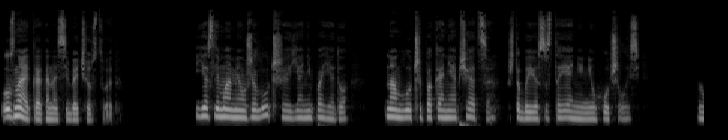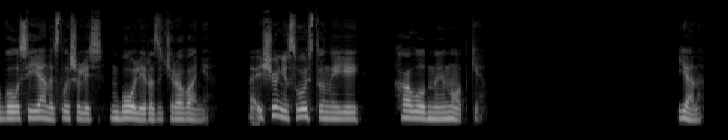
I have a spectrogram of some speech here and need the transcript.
Узнай, как она себя чувствует. Если маме уже лучше, я не поеду. Нам лучше пока не общаться, чтобы ее состояние не ухудшилось. В голосе Яны слышались боль и разочарование, а еще несвойственные ей холодные нотки. Яна.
